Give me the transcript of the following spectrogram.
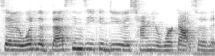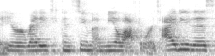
So, one of the best things you can do is time your workout so that you're ready to consume a meal afterwards. I do this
